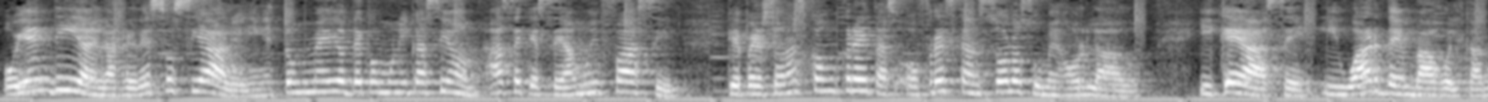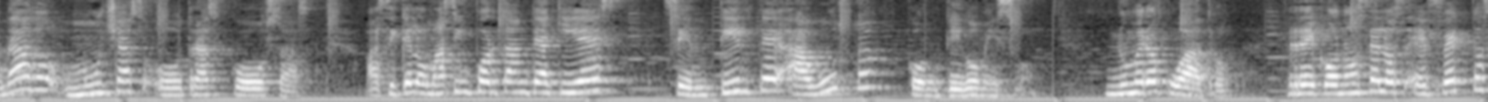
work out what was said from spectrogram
Hoy en día en las redes sociales y en estos medios de comunicación hace que sea muy fácil que personas concretas ofrezcan solo su mejor lado. ¿Y qué hacen? Y guarden bajo el candado muchas otras cosas. Así que lo más importante aquí es sentirte a gusto contigo mismo. Número 4. Reconoce los efectos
